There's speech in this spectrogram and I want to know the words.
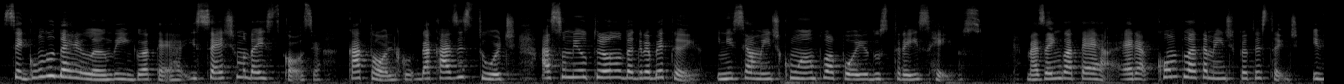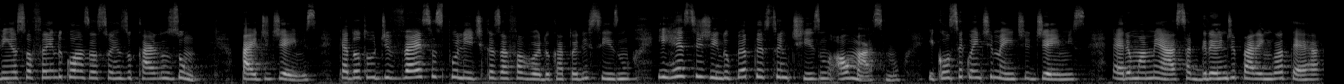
segundo da Irlanda e Inglaterra e sétimo da Escócia, católico, da Casa Stuart, assumiu o trono da Grã-Bretanha, inicialmente com amplo apoio dos três reinos. Mas a Inglaterra era completamente protestante e vinha sofrendo com as ações do Carlos I, pai de James, que adotou diversas políticas a favor do catolicismo e restringindo o protestantismo ao máximo. E, consequentemente, James era uma ameaça grande para a Inglaterra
